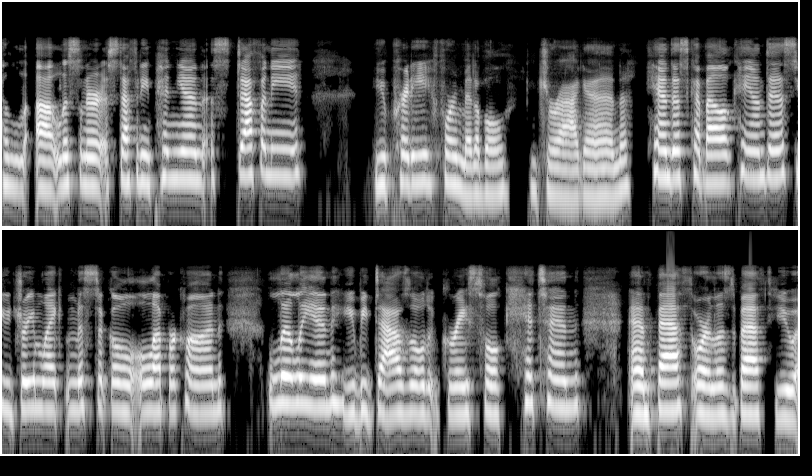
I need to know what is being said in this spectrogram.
to uh, listener Stephanie Pinion. Stephanie, you pretty formidable dragon. Candace Cabell, Candace, you dreamlike mystical leprechaun. Lillian, you bedazzled graceful kitten. And Beth or Elizabeth, you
